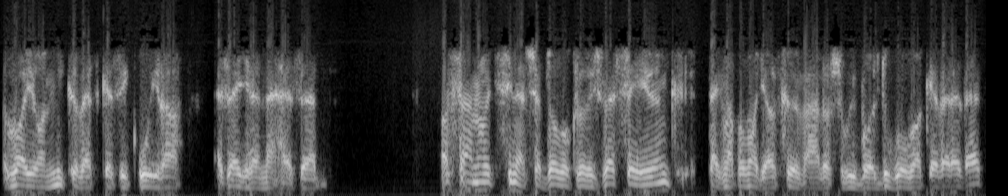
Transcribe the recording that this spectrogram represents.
vajon mi következik újra, ez egyre nehezebb. Aztán, hogy színesebb dolgokról is beszéljünk, tegnap a magyar főváros újból dugóval keveredett,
